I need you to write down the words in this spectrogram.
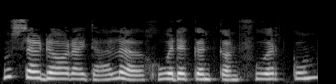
Hoe sou daaruit hulle gode kind kan voortkom?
